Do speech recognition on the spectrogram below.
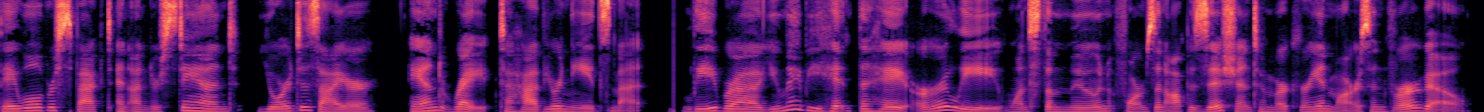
they will respect and understand your desire and right to have your needs met. Libra, you may be hitting the hay early once the moon forms an opposition to Mercury and Mars in Virgo.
